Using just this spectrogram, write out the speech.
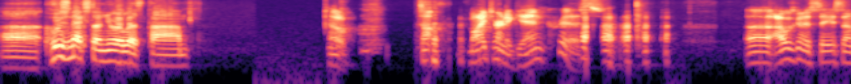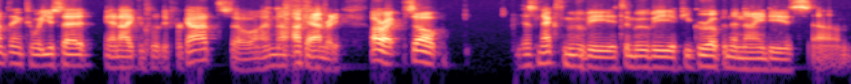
Uh, who's next on your list, Tom? Oh, my turn again, Chris. Uh, I was going to say something to what you said, and I completely forgot. So I'm not. Okay, I'm ready. All right. So this next movie, it's a movie. If you grew up in the '90s, um,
